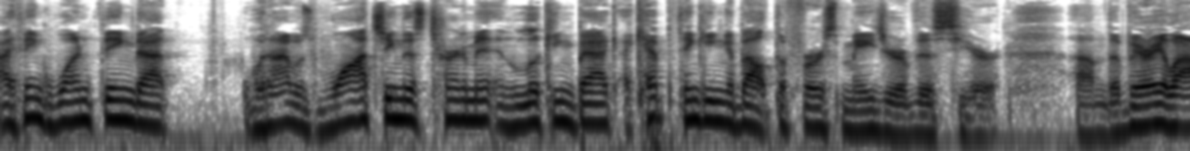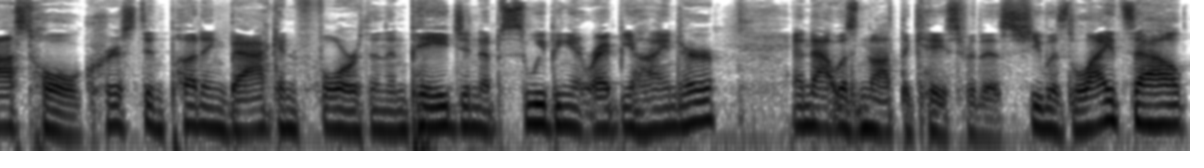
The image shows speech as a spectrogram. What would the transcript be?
I think one thing that when I was watching this tournament and looking back, I kept thinking about the first major of this year. Um, the very last hole, Kristin putting back and forth, and then Paige ended up sweeping it right behind her. And that was not the case for this. She was lights out.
